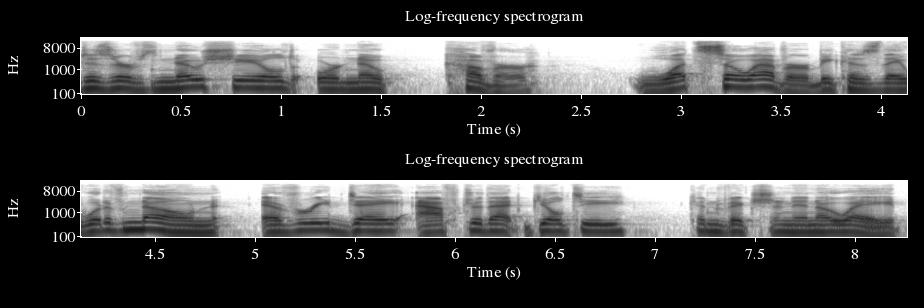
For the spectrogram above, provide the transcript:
deserves no shield or no cover whatsoever because they would have known every day after that guilty conviction in 08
